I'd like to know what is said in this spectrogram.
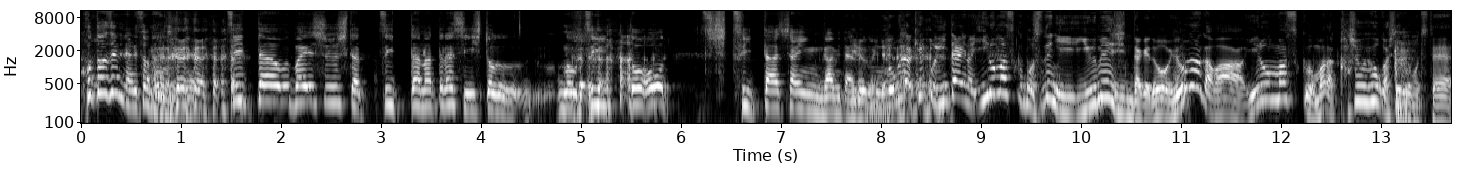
ことわざになりそうな感じですね。ツイッターを買収したツイッターの新しい人のツイートをツイッター社員がみたいな。僕ら結構言いたいのはイーロン・マスクもすでに有名人だけど世の中はイーロン・マスクをまだ過小評価してると思ってて、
